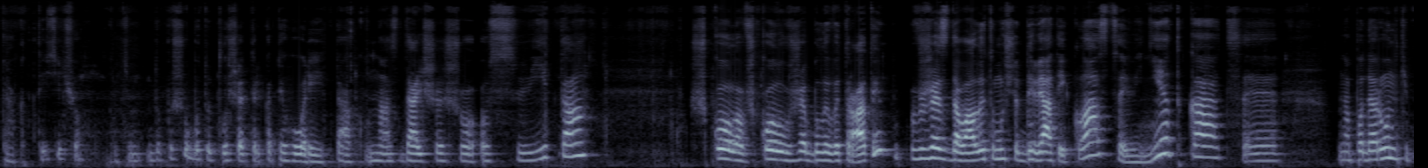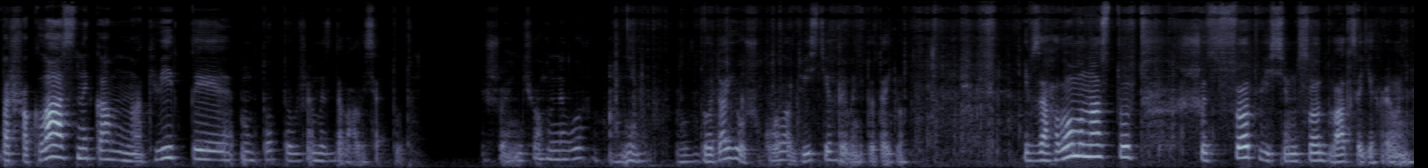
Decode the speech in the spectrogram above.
Так, тисячу. Потім допишу, бо тут лише три категорії. Так, у нас далі що освіта. Школа, в школу вже були витрати, вже здавали, тому що 9 клас це вінетка, це на подарунки першокласникам, на квіти. Ну, тобто вже ми здавалися тут. І що, я нічого не ложу? А, ні, додаю, школа 200 гривень додаю. І взагалом у нас тут 600-820 гривень.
